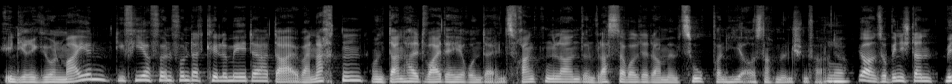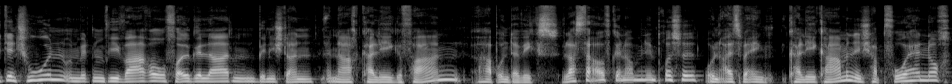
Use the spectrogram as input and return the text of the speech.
in die Region Mayen, die 400, 500 Kilometer, da übernachten und dann halt weiter hier runter ins Frankenland und Vlasta wollte dann mit dem Zug von hier aus nach München fahren. Ja. ja, und so bin ich dann mit den Schuhen und mit dem Vivaro vollgeladen, bin ich dann nach Calais gefahren, habe unterwegs Vlasta aufgenommen in Brüssel und als wir in Calais kamen, ich habe vorher vorher noch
